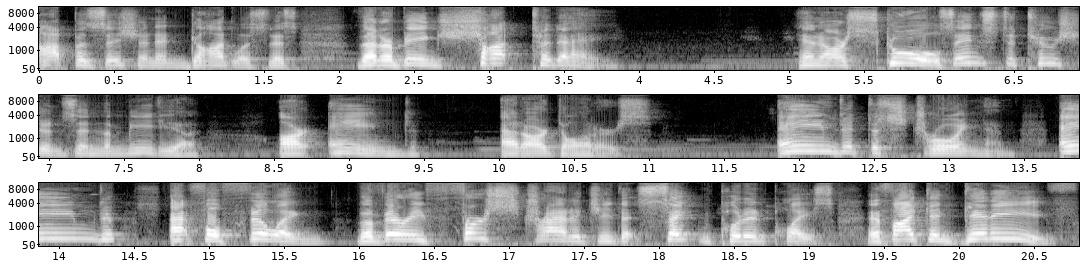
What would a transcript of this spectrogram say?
opposition and godlessness that are being shot today in our schools, institutions, and the media are aimed at our daughters, aimed at destroying them, aimed at fulfilling the very first strategy that Satan put in place. If I can get Eve,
